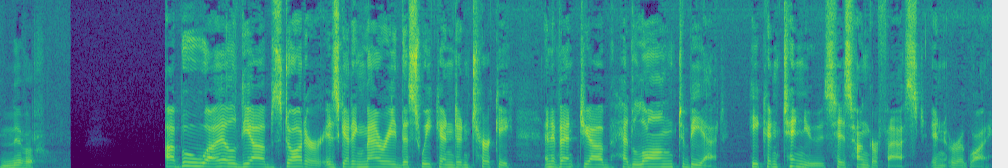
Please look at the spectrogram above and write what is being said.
Never. Abu Wael Diab's daughter is getting married this weekend in Turkey, an event Diab had longed to be at. He continues his hunger fast in Uruguay.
